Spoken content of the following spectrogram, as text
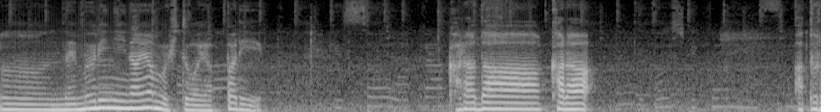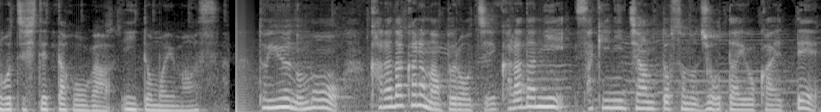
うん眠りに悩む人はやっぱり体からアプローチしていった方がいいと思います。というのも体からのアプローチ体に先にちゃんとその状態を変えて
